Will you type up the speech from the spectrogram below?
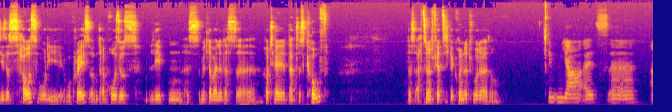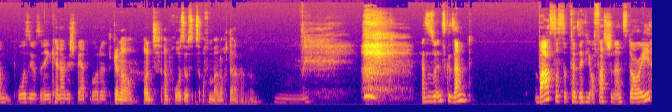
dieses Haus, wo die, wo Grace und Ambrosius lebten, ist mittlerweile das äh, Hotel Dantes Cove, das 1840 gegründet wurde, also Im Jahr, als äh, Ambrosius in den Keller gesperrt wurde. genau. Und Ambrosius ist offenbar noch da. Ne? Also so insgesamt war es das tatsächlich auch fast schon an Story.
